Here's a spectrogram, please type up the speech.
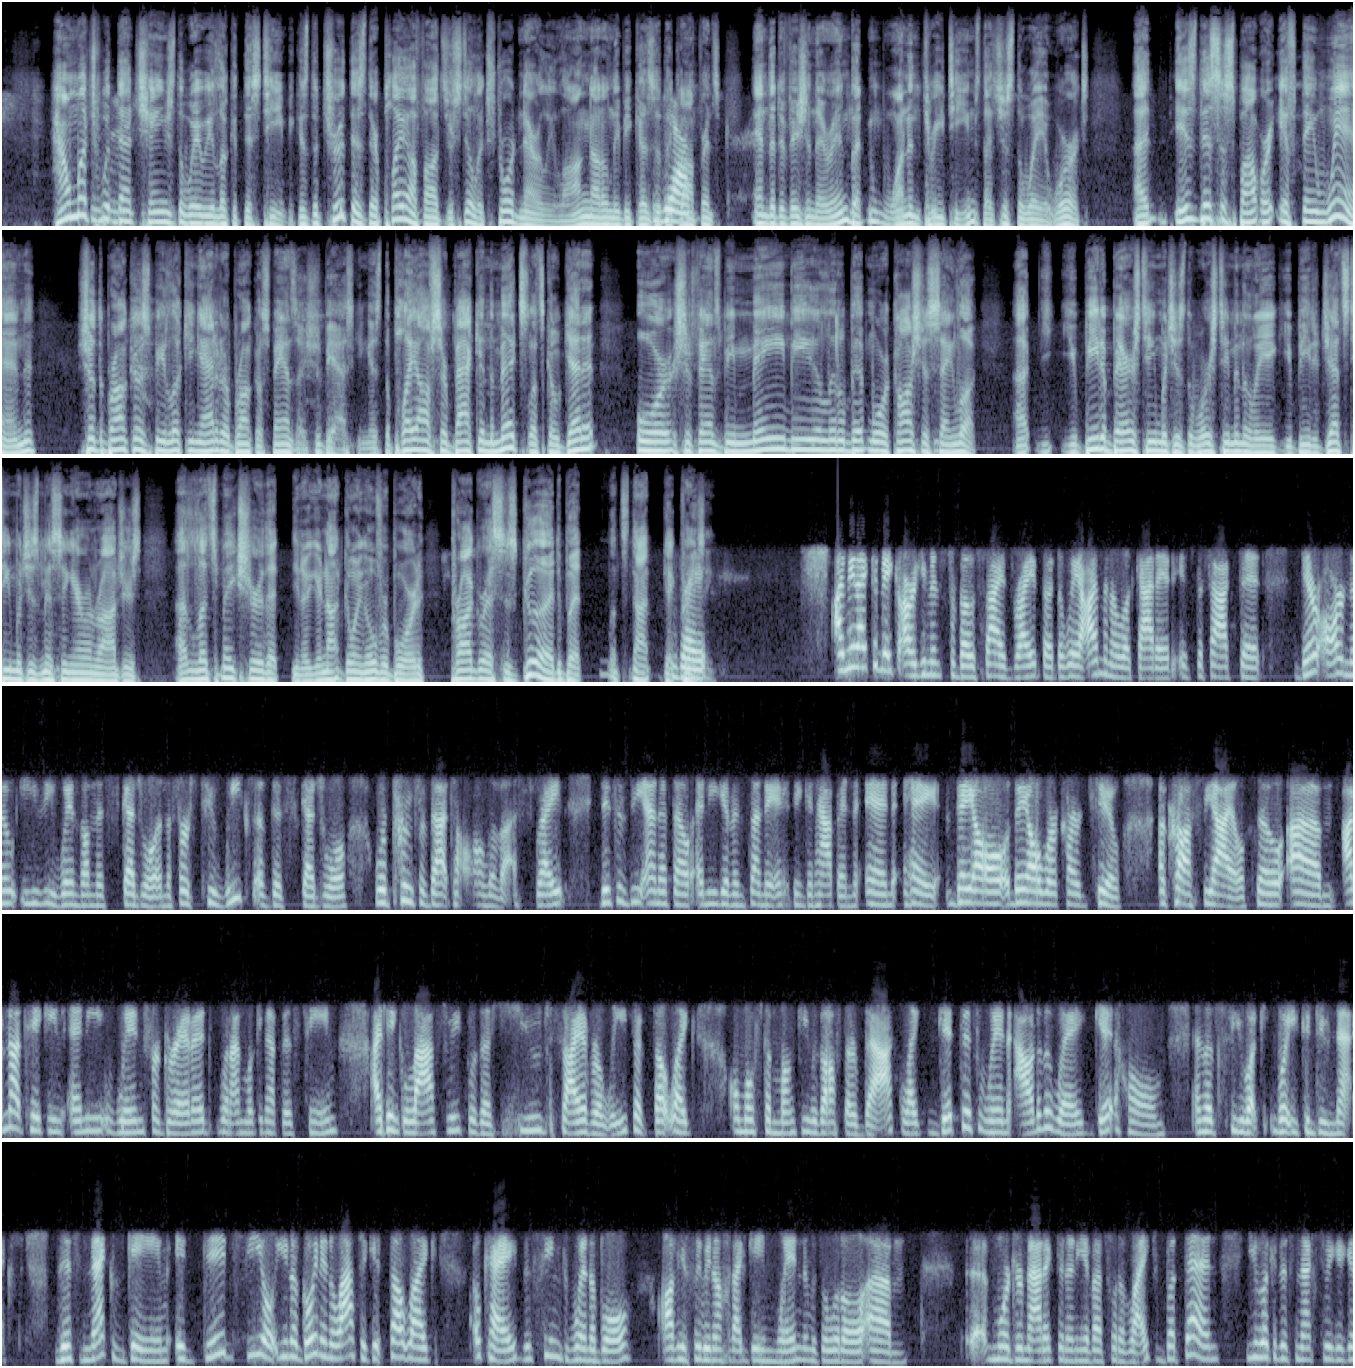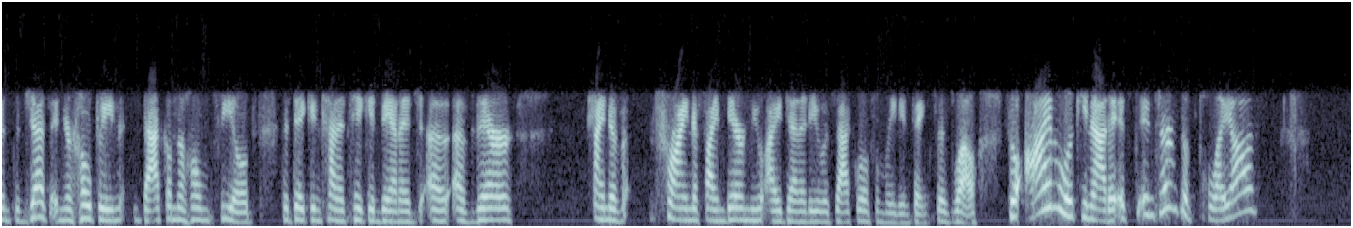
How much would that change the way we look at this team? Because the truth is, their playoff odds are still extraordinarily long, not only because of the Yeah. conference and the division they're in, but one and three teams. That's just the way it works. Uh, is this a spot where if they win, should the Broncos be looking at it, or Broncos fans, I should be asking, is the playoffs are back in the mix? Let's go get it. Or should fans be maybe a little bit more cautious, saying, look, Uh, you beat a Bears team, which is the worst team in the league. You beat a Jets team, which is missing Aaron Rodgers. Uh, let's make sure that you know you're not going overboard. Progress is good, but let's not get Right. crazy. I mean, I could make arguments for both sides, right? But the way I'm going to look at it is the fact that there are no easy wins on this schedule, and the first two weeks of this schedule were proof of that to all of us, right? This is the NFL. Any given Sunday, anything can happen, and hey, they all they all work hard too across the aisle. So um, I'm not taking any win for granted when I'm looking at this team. I think last week was a huge sigh of relief. It felt like almost a monkey was off their back. Like, get this win out of the way, get home, and let's see what what you can do next. This next game, it did feel, you know, going into last week, it felt like, okay, this seems winnable. Obviously, we know how that game went. It was a little um, uh, more dramatic than any of us would have liked. But then you look at this next week against the Jets, and you're hoping back on the home field that they can kind of take advantage of, of their kind of trying to find their new identity with Zach Wilson leading things as well. So I'm looking at it. It's in terms of playoffs.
